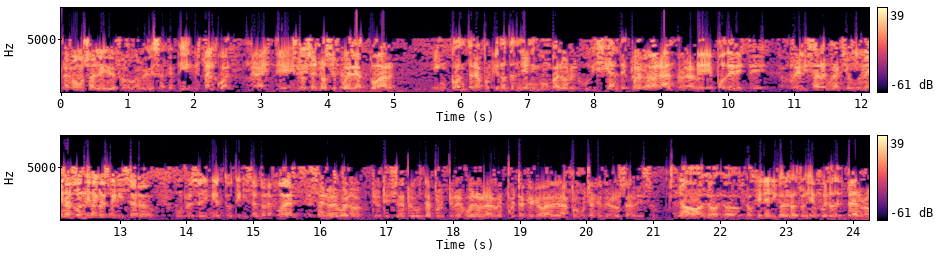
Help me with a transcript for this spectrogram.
La famosa ley de ferrocarriles argentinos. Tal cual. Este, entonces no se puede actuar en contra porque no tendría ningún valor judicial después para eh, poder este, realizar alguna acción judicial contra tiene la que utilizar un procedimiento utilizando la fuerza. Bueno, es bueno, yo quisiera preguntar porque no es bueno la respuesta que acaba de dar, porque mucha gente no lo sabe eso. No, lo, lo, lo genérico del otro día fue lo del perro,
